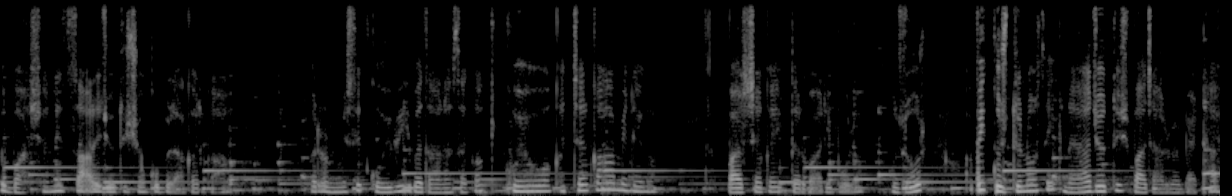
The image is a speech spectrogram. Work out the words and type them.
तो बादशाह ने सारे ज्योतिषों को बुलाकर कहा, पर उनमें से कोई भी बता ना सका कि खोया हुआ खच्चर कहाँ मिलेगा। बादशाह का एक दरबारी बोला, हुजूर, अभी कुछ दिनों से एक नया ज्योतिष बाज़ार में बैठा है।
